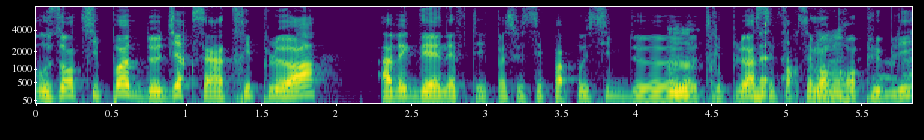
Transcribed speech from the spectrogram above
aux antipodes de dire que c'est un triple A avec des NFT parce que c'est pas possible de Mm. triple A, Bah, c'est forcément grand public.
